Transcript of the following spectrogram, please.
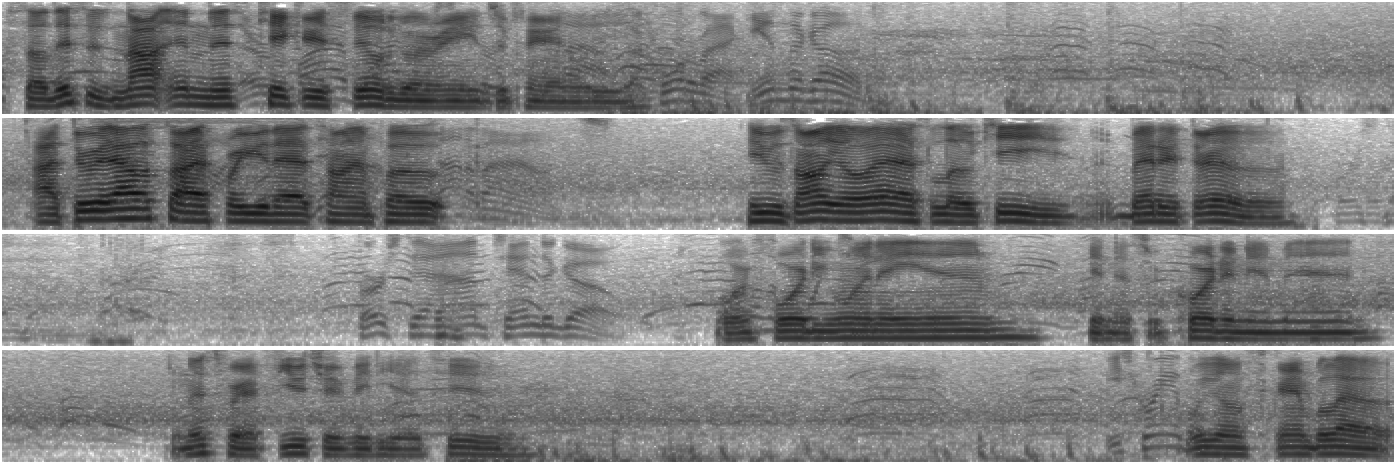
So this is not in this kicker's field goal range, apparently. The quarterback in the gun. I threw it outside for you that time, Pope. Out of bounds. He was on your ass, low key. Better throw. Down, 10 to go. 4:41 a.m. Getting this recording in, man. And this for a future video too. We gonna scramble out.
